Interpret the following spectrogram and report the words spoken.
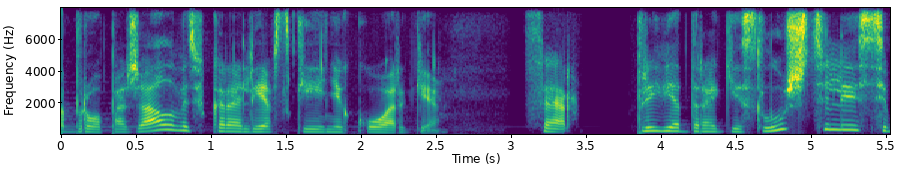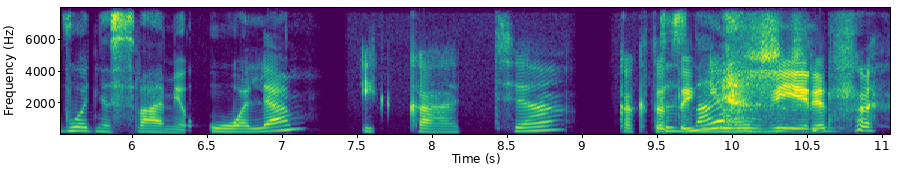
Добро пожаловать в королевские Никорги. Сэр. Привет, дорогие слушатели. Сегодня с вами Оля. И Катя. Как-то ты, ты не уверенно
